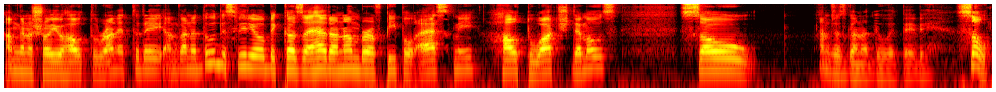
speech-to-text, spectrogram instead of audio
I'm gonna show you how to run it today. I'm gonna do this video because I had a number of people ask me how to watch demos. So I'm just gonna do it, baby. So,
